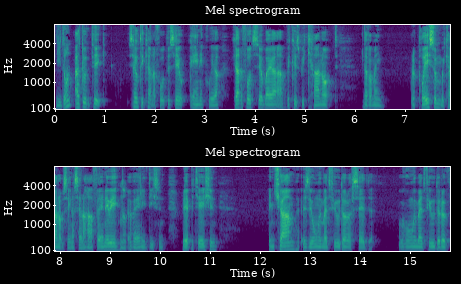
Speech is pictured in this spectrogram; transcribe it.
You don't? I don't take. Celtic can't afford to sell any player. Can't afford to sell Boyata because we cannot. Never mind replace him. We cannot sign a centre half anyway No. of any decent reputation. And Cham is the only midfielder. I've said that we've only midfielder of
